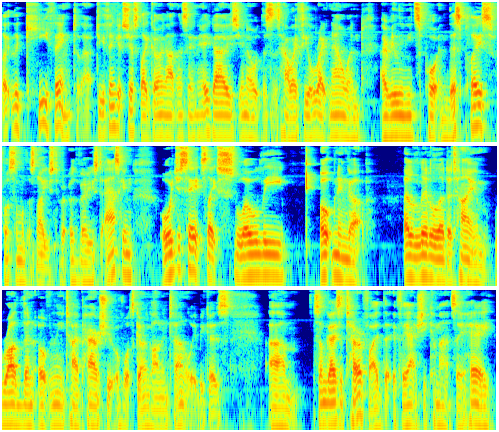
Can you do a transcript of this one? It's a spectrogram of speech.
like the key thing to that? Do you think it's just like going out and saying, "Hey guys, you know, this is how I feel right now, and I really need support in this place for someone that's not used to very used to asking," or would you say it's like slowly opening up a little at a time rather than open the entire parachute of what's going on internally because um, some guys are terrified that if they actually come out and say hey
